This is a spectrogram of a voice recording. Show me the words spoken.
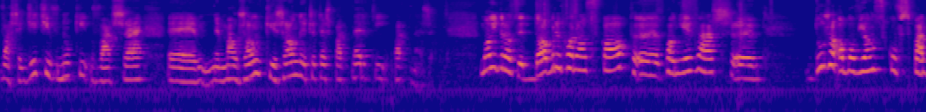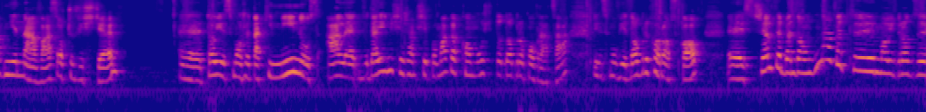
Wasze dzieci, wnuki, Wasze e, małżonki, żony, czy też partnerki, partnerzy. Moi drodzy, dobry horoskop, e, ponieważ e, dużo obowiązków spadnie na Was, oczywiście E, to jest może taki minus, ale wydaje mi się, że jak się pomaga komuś, to dobro powraca. Więc mówię, dobry horoskop. Strzelce będą nawet, moi drodzy,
